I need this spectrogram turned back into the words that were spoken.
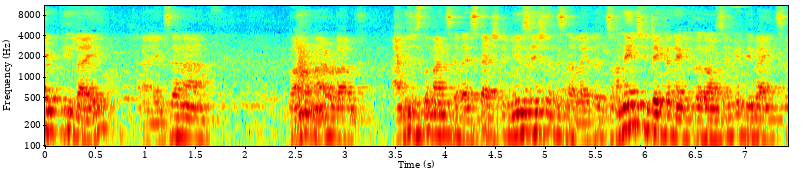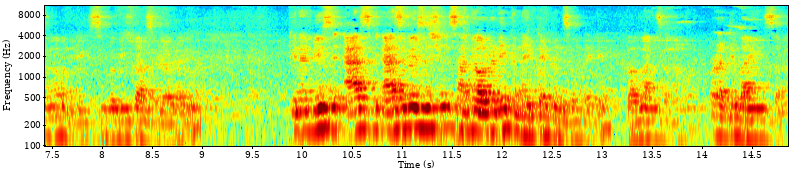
व्यक्तिलाई एकजना भनौँ न एउटा हामी जस्तो मान्छेहरूलाई स्पेसली म्युजिसियन्सहरूलाई त झनै छिटै कनेक्ट गराउँछ कि डिभाइनसँग भन्ने किसिमको विश्वास हो एउटा किन music as as a musicians हामी अलरेडी कनेक्टेड हुन्छौँ कि भगवान्सँग एउटा डिभाइनसँग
